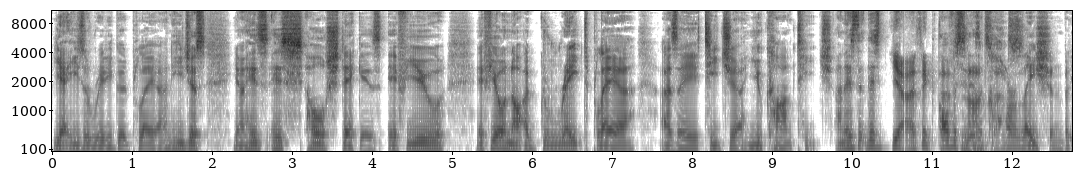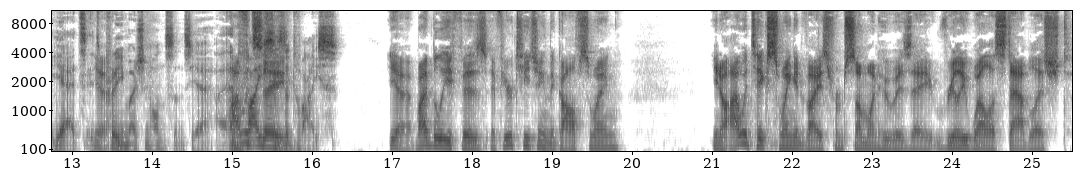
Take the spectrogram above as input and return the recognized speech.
yet he's a really good player. And he just, you know, his, his whole shtick is if you you if you're not a great player as a teacher, you can't teach. And there's there's yeah, I think obviously nonsense. there's a correlation, but yeah, it's it's yeah. pretty much nonsense. Yeah, advice say, is advice. Yeah, my belief is if you're teaching the golf swing, you know, I would take swing advice from someone who is a really well established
